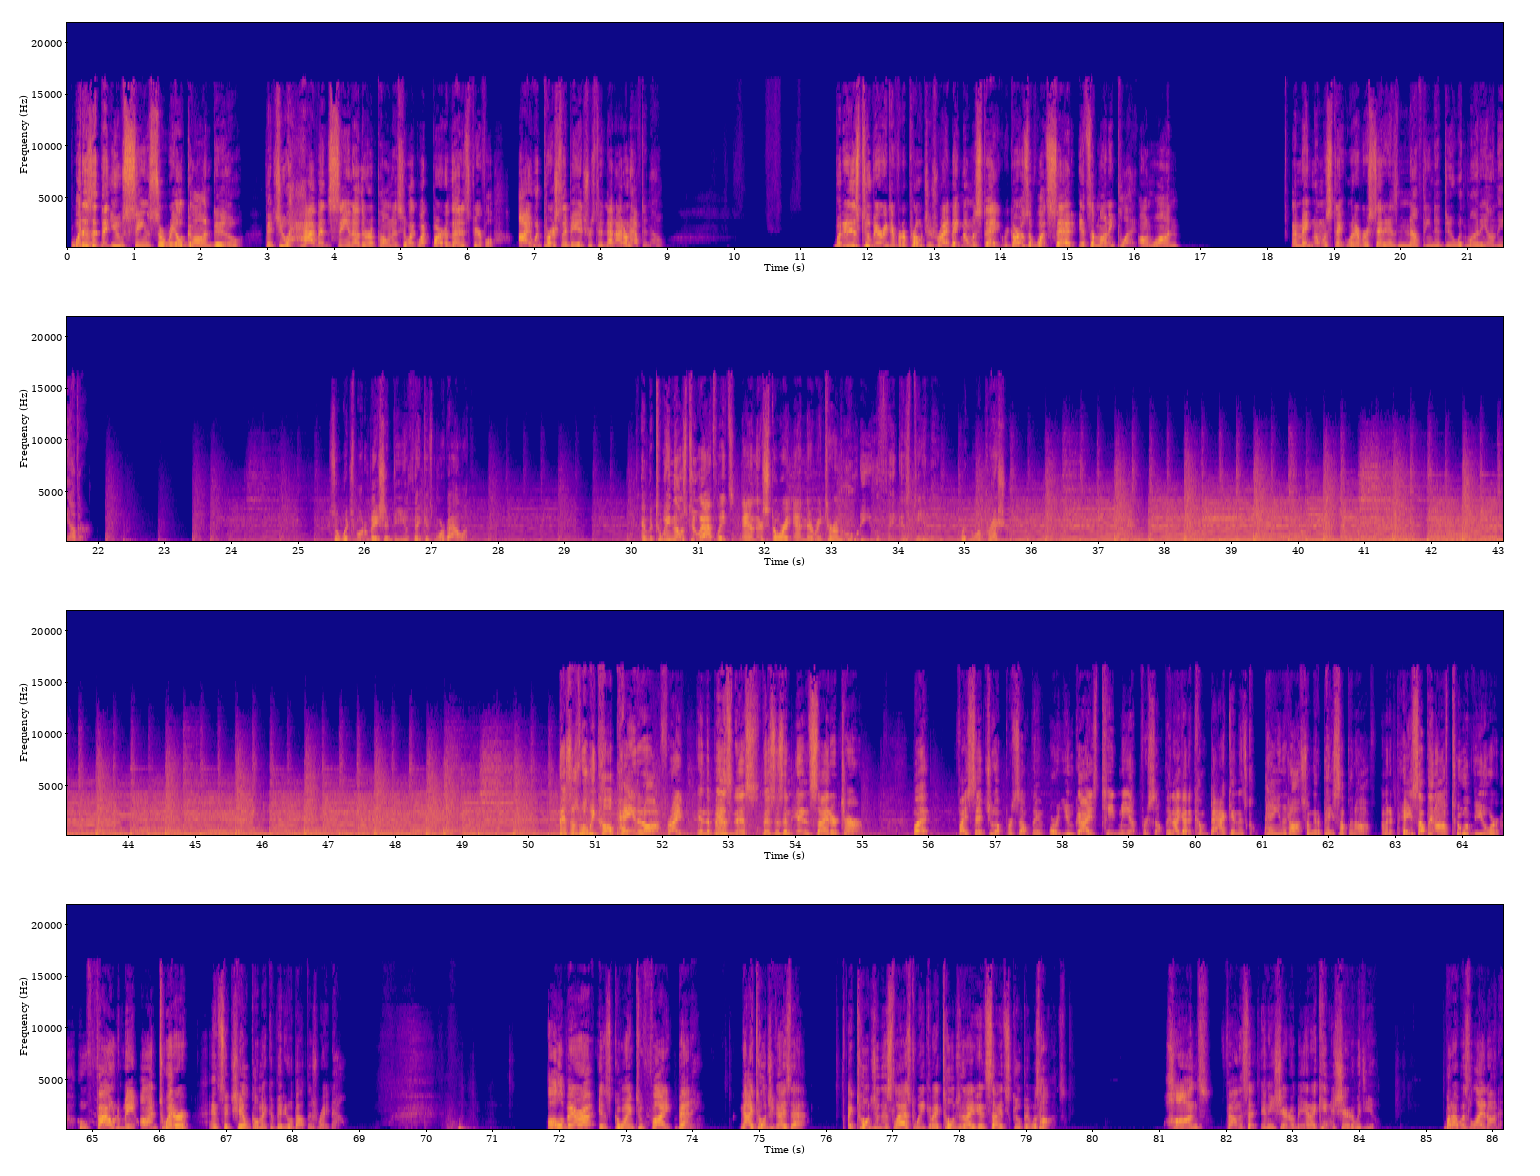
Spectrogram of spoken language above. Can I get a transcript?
What is it that you've seen Ciryl Gane do that you haven't seen other opponents do? Like, what part of that is fearful? I would personally be interested in that. I don't have to know. But it is two very different approaches, right? Make no mistake, regardless of what's said, it's a money play on one. And make no mistake, whatever said, it has nothing to do with money on the other. So, which motivation do you think is more valid? And between those two athletes and their story and their return, who do you think is dealing with more pressure? This is what we call paying it off, right? In the business, this is an insider term. But if I set you up for something or you guys teed me up for something, I got to come back and it's paying it off. So I'm going to pay something off. I'm going to pay something off to a viewer who found me on Twitter and said, Chael, go make a video about this right now. Oliveira is going to fight Benny. Now, I told you guys that. I told you this last week and I told you that I had inside scoop. It was Hans. Hans found this and he shared it with me and I came and shared it with you but I was light on it.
